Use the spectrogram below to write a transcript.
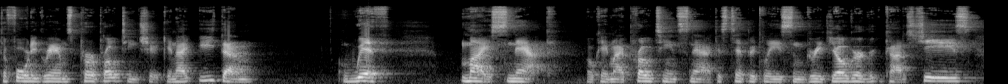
to 40 grams per protein shake. And I eat them with my snack. Okay, my protein snack is typically some Greek yogurt, cottage cheese,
